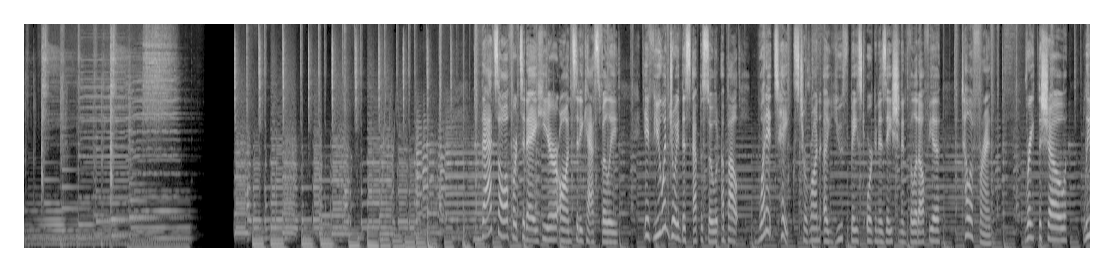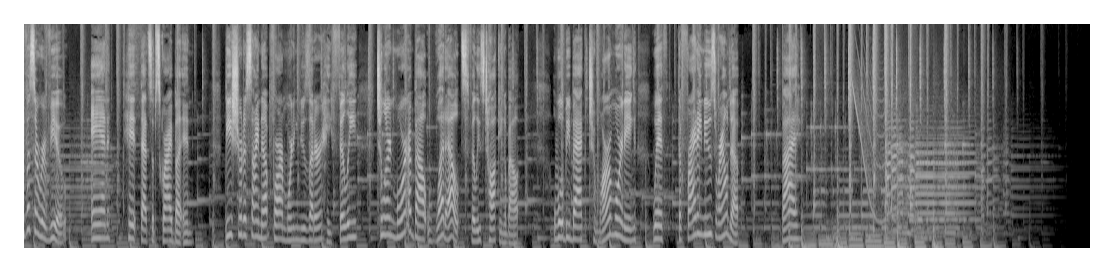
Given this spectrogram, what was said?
That's all for today here on CityCast Philly. If you enjoyed this episode about what it takes to run a youth based organization in Philadelphia, tell a friend, rate the show, leave us a review, and hit that subscribe button. Be sure to sign up for our morning newsletter, Hey Philly, to learn more about what else Philly's talking about. We'll be back tomorrow morning with the Friday News Roundup. Bye.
